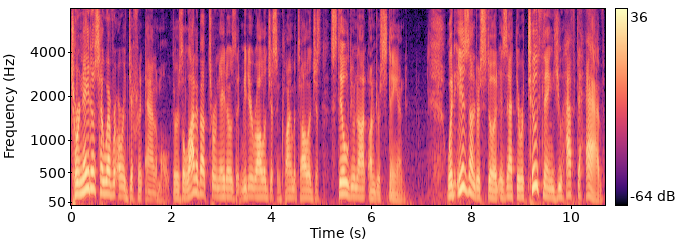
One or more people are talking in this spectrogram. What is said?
Tornadoes, however, are a different animal. There's a lot about tornadoes that meteorologists and climatologists still do not understand. What is understood is that there are two things you have to have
